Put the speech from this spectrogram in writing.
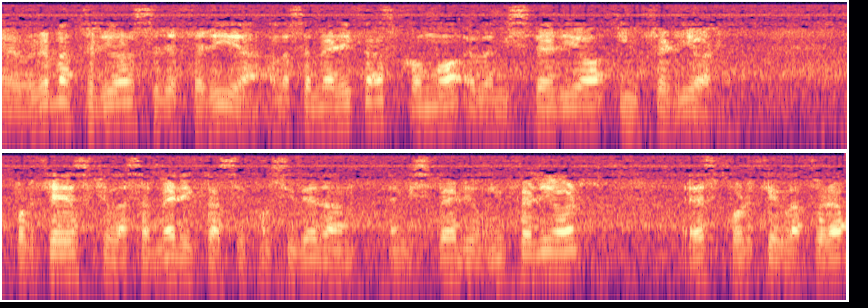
el rema anterior se refería a las Américas como el hemisferio inferior. ¿Por qué es que las Américas se consideran hemisferio inferior? Es porque la Torah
